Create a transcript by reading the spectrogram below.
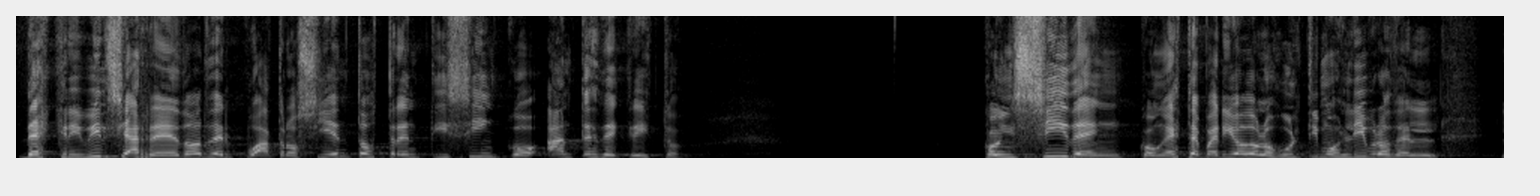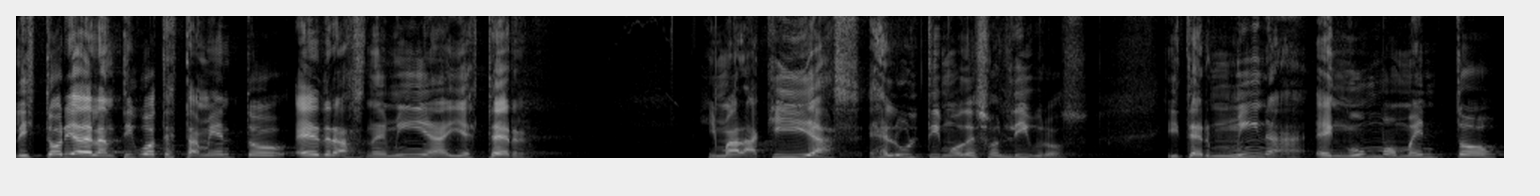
de escribirse alrededor del 435 antes de Cristo. Coinciden con este periodo los últimos libros de la historia del Antiguo Testamento, Edras, Nemía y Esther. Y Malaquías es el último de esos libros y termina en un momento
